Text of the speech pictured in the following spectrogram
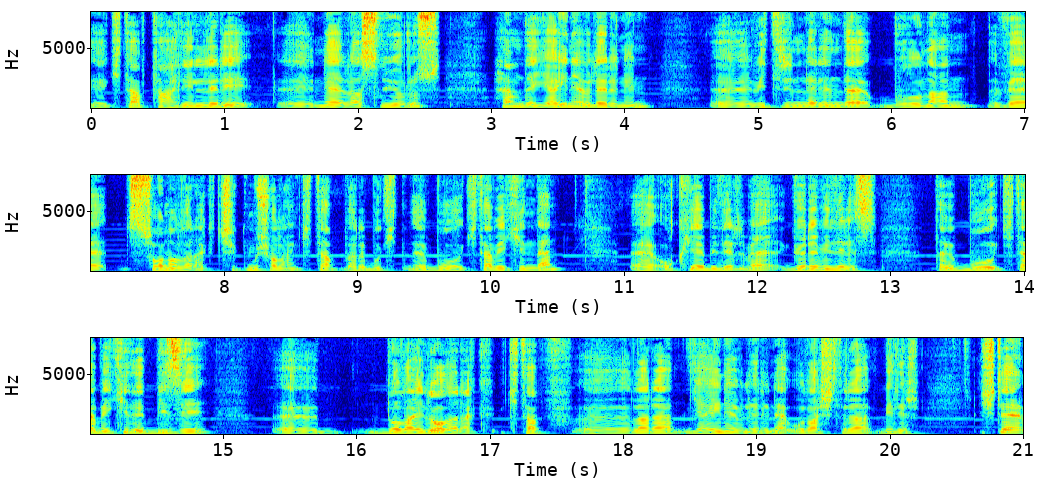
e, kitap tahlilleri ne rastlıyoruz hem de yayın evlerinin e, vitrinlerinde bulunan ve son olarak çıkmış olan kitapları bu bu kitap ekinden e, okuyabilir ve görebiliriz. Tabi bu kitap eki de bizi e, dolaylı olarak kitaplara, yayın evlerine ulaştırabilir. İşte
